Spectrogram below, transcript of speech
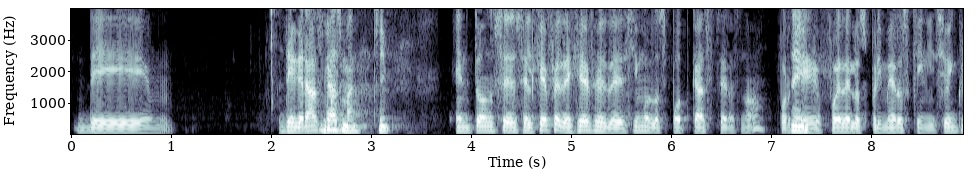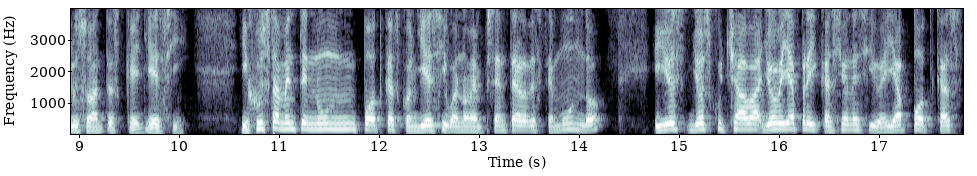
de, de Grassman. Grassman, sí. Entonces, el jefe de jefes le decimos los podcasters, ¿no? Porque fue de los primeros que inició, incluso antes que Jesse. Y justamente en un podcast con Jesse, bueno, me empecé a enterar de este mundo y yo, yo escuchaba, yo veía predicaciones y veía podcasts,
